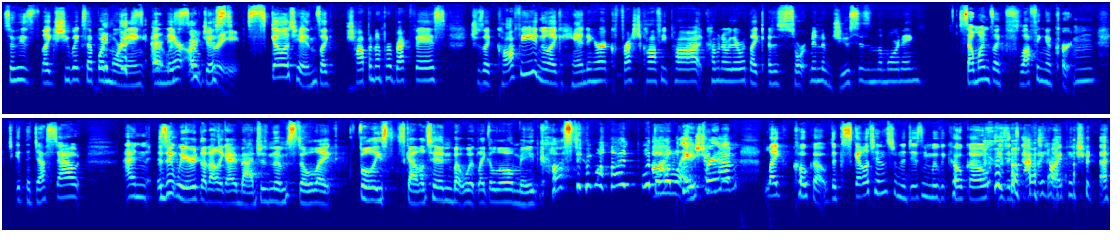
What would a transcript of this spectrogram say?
So he's like, she wakes up one morning and there so are just great. skeletons like chopping up her breakfast. She's like, coffee. And they're like handing her a fresh coffee pot, coming over there with like an assortment of juices in the morning. Someone's like fluffing a curtain to get the dust out. And Is it weird that I like I imagine them still like fully skeleton, but with like a little maid costume on with a I little apron? them like Coco. The skeletons from the Disney movie Coco is exactly how I pictured them.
